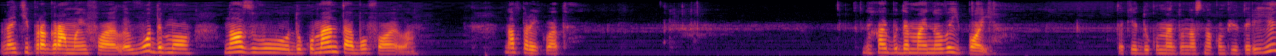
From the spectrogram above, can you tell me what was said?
знайти програми і файли вводимо назву документа або файла. Наприклад, нехай буде майновий пай. Такий документ у нас на комп'ютері є.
